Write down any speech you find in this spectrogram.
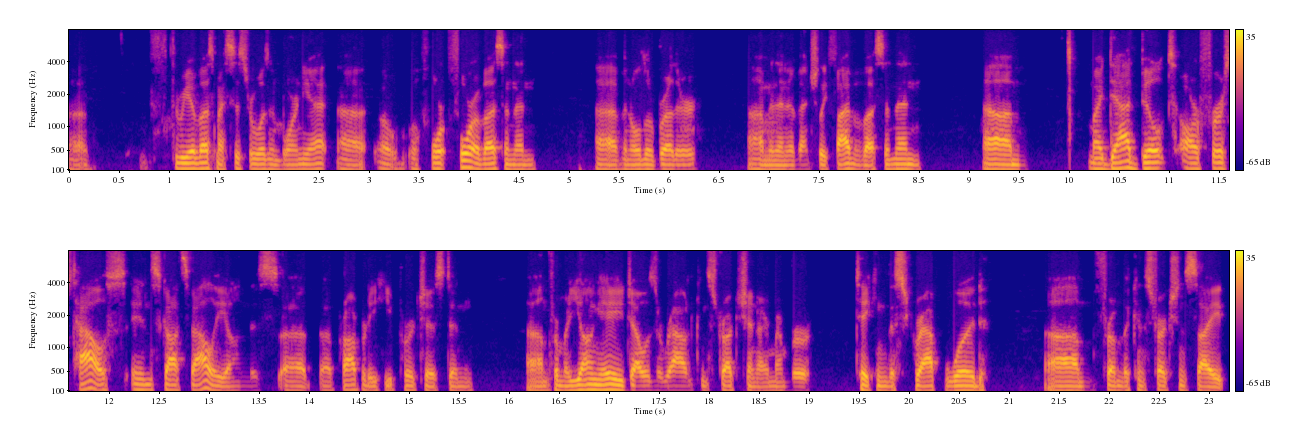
uh, three of us, my sister wasn't born yet, uh, oh, well, four, four of us, and then an older brother, um, and then eventually five of us. And then um, my dad built our first house in Scotts Valley on this uh, uh, property he purchased. And um, from a young age, I was around construction. I remember taking the scrap wood um, from the construction site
